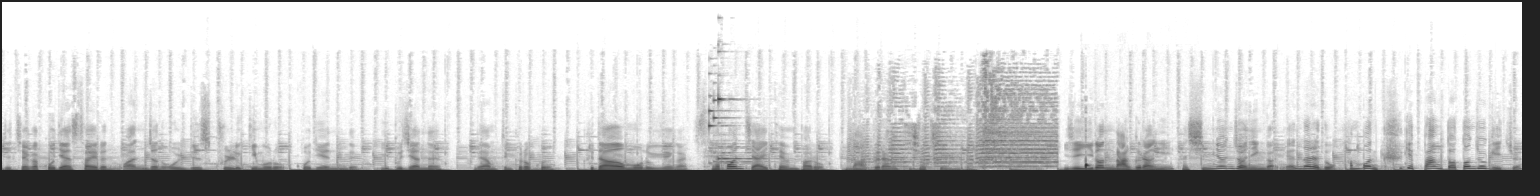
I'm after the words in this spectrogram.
이제 제가 코디한 스타일은 완전 올드 스쿨 느낌으로 코디했는데 이쁘지 않나요? 네 아무튼 그렇고요. 그 다음으로 유행할 세 번째 아이템은 바로 나그랑 티셔츠입니다. 이제 이런 나그랑이 한 10년 전인가 옛날에도 한 번 크게 빵 떴던 적이 있죠.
